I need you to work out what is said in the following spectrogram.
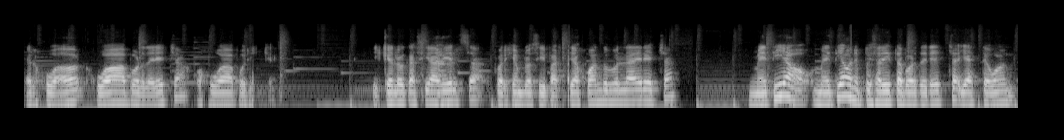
el jugador jugaba por derecha o jugaba por izquierda. ¿Y qué es lo que hacía Bielsa? Por ejemplo, si partía jugando por la derecha, metía, metía a un especialista por derecha y a este buen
